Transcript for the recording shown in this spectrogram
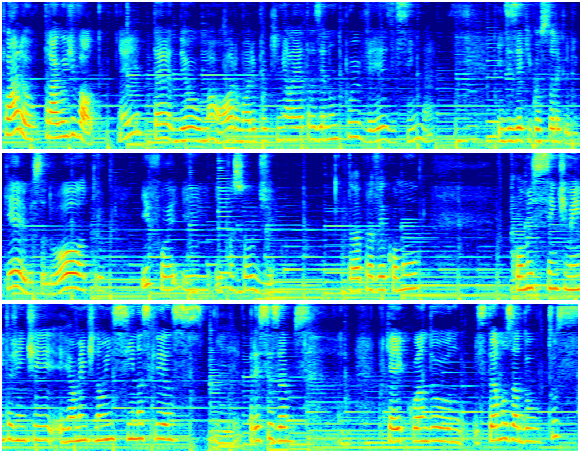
claro, eu trago de volta. Aí até deu uma hora, uma hora e pouquinho, ela ia trazendo um por vez, assim, né? E dizer que gostou daquele brinquedo, gostou do outro. E foi, e, e passou o dia. Então é pra ver como como esse sentimento a gente realmente não ensina as crianças e precisamos. Porque aí quando estamos adultos,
